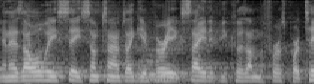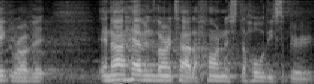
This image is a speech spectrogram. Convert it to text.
And as I always say, sometimes I get very excited because I'm the first partaker of it. And I haven't learned how to harness the Holy Spirit.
